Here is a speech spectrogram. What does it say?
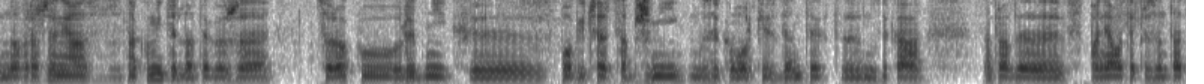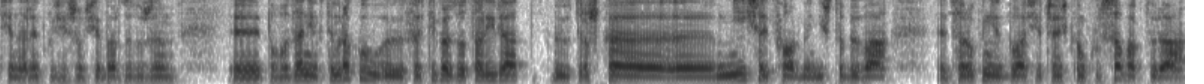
No wrażenia znakomite, dlatego że co roku Rybnik yy, w połowie czerwca brzmi muzyką orkiestr dętych. To muzyka naprawdę wspaniała, te prezentacje na rynku cieszą się bardzo dużym yy, powodzeniem. W tym roku yy, festiwal Złota Lira był troszkę yy, mniejszej formy niż to bywa co roku. Nie odbyła się część konkursowa, która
